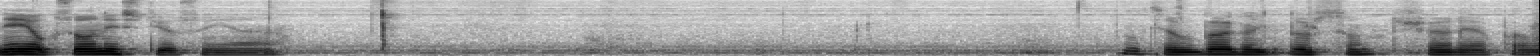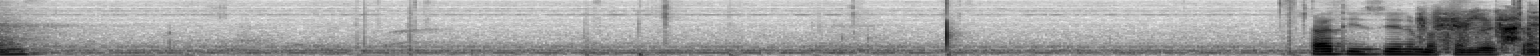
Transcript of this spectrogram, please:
Ne yoksa onu istiyorsun ya. Neyse böyle dursun. Şöyle yapalım. Hadi izleyelim bakalım reklam.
